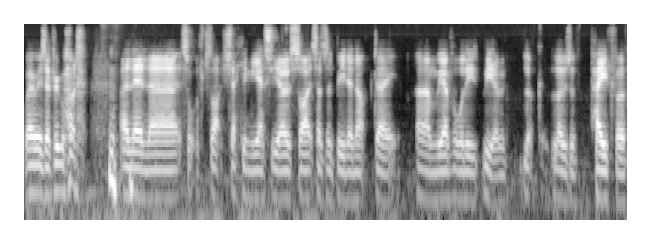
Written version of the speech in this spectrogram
where is everyone? and then uh, sort of start checking the SEO sites as there's been an update. Um, we have all these, you know, look, loads of pay for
